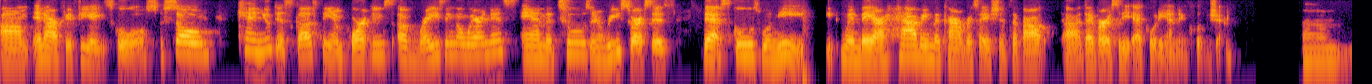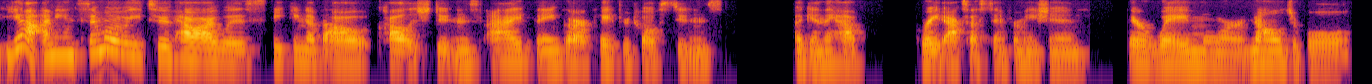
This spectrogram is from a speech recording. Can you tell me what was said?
um, in our 58 schools. So can you discuss the importance of raising awareness and the tools and resources that schools will need when they are having the conversations about uh, diversity, equity, and inclusion? Um, yeah, I mean, similarly to how I was speaking about college students, I think our K through 12 students, again, they have great access to information. They're way more knowledgeable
